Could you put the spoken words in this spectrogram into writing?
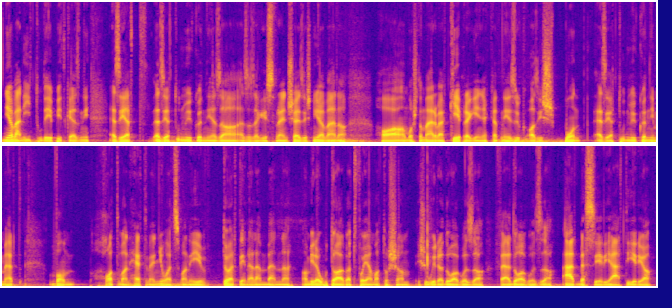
Nyilván így tud építkezni, ezért, ezért tud működni ez, a, ez az egész franchise, és nyilván a, ha most a Marvel képregényeket nézzük, az is pont ezért tud működni, mert van 60, 70, 80 év történelem benne, amire utalgat folyamatosan, és újra dolgozza, feldolgozza, átbeszéli, átírja.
